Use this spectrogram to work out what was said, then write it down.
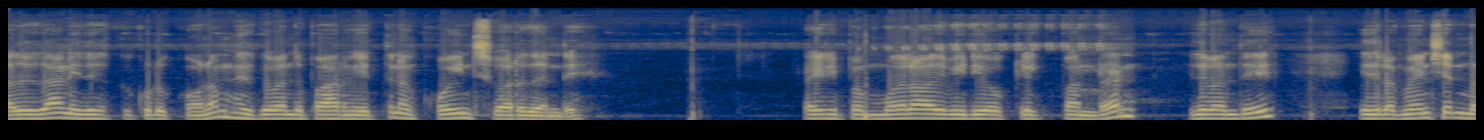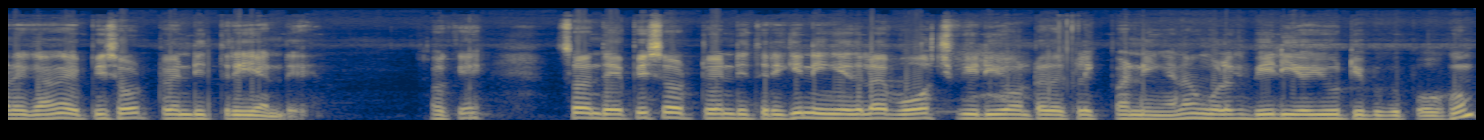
அதுதான் இதுக்கு கொடுக்கணும். இதுக்கு வந்து பாருங்கள் எத்தனை கோயின்ஸ் வருதுண்டு. ரைட் இப்போ முதலாவது வீடியோ கிளிக் பண்ணுறேன் இது வந்து இதில் மென்ஷன் பண்ணியிருக்காங்க episode twenty three and. Okay so இந்த எபிசோட் டுவெண்ட்டி த்ரீக்கு நீங்கள் இதில் வாட்ச் வீடியோன்றதை கிளிக் பண்ணிங்கன்னா உங்களுக்கு வீடியோ யூடியூபுக்கு போகும்.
